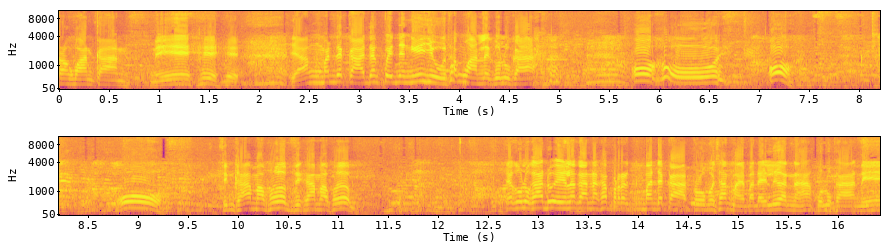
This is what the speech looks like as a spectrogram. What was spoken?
รางวัลกันนี่ยังบรรยากาศยังเป็นอย่างนี้อยู่ทั้งวันเลยคุณลูกค้าโอ้โหโอ้โอ้สินค้ามาเพิ่มสินค้ามาเพิ่มแล้วคุณลูกค้าดูเองแล้วกันนะครับบรรยากาศโปรโมชั่นใหม่บันไดเลื่อนนะฮะคุณลูกค้านี่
